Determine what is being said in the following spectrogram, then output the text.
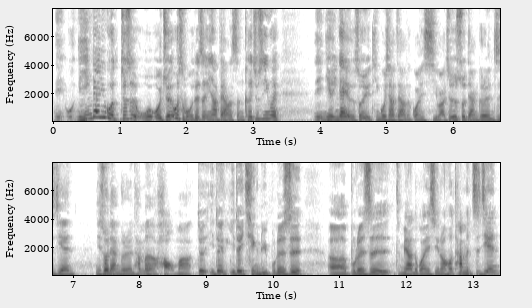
你我你应该遇过，就是我我觉得为什么我对这个印象非常深刻，就是因为你你应该有时候也听过像这样的关系吧，就是说两个人之间。你说两个人他们好吗？就一对一对情侣，不论是呃不论是怎么样的关系，然后他们之间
